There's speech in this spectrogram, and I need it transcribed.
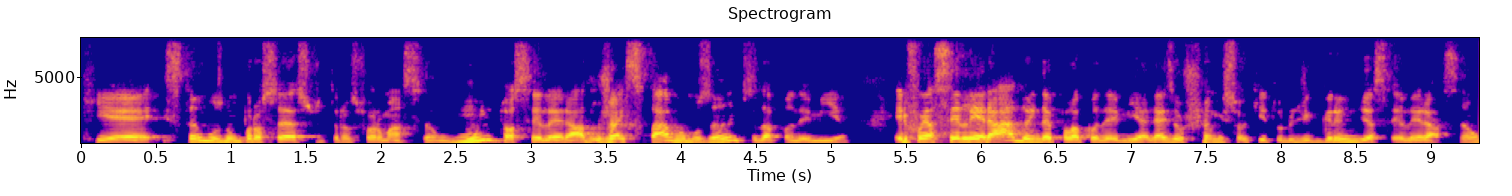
que é, estamos num processo de transformação muito acelerado, já estávamos antes da pandemia, ele foi acelerado ainda pela pandemia, aliás, eu chamo isso aqui tudo de grande aceleração,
